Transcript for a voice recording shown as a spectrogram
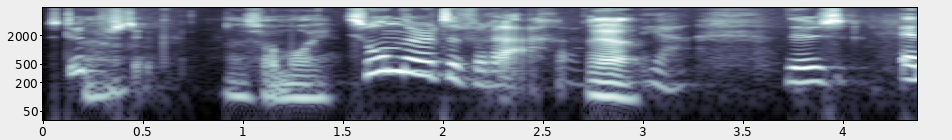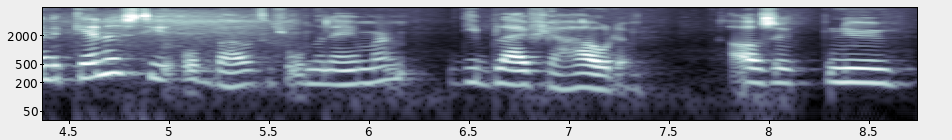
Stuk voor stuk. dat is wel mooi. Zonder te vragen. Ja, Ja, dus en de kennis die je opbouwt als ondernemer, die blijf je houden. Als ik nu,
